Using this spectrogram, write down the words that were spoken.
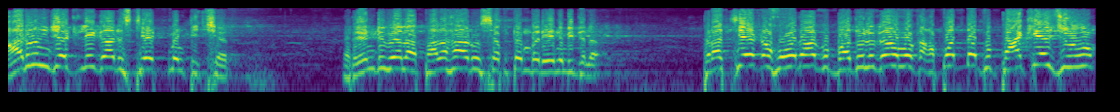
అరుణ్ జైట్లీ గారు స్టేట్మెంట్ ఇచ్చారు. రెండు వేల పదహారు సెప్టెంబర్ ఎనిమిదిన ప్రత్యేక హోదాకు బదులుగా ఒక అబద్ధపు ప్యాకేజు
